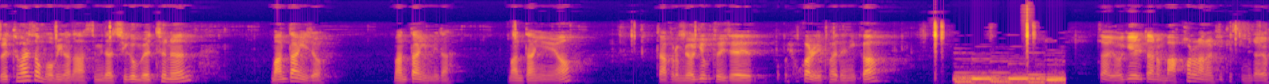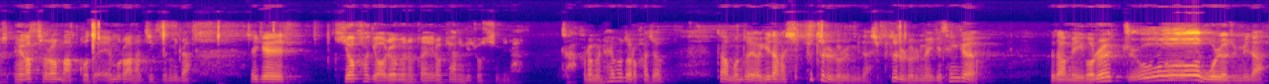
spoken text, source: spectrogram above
웨트 활성 범위가 나왔습니다. 지금 웨트는 만땅이죠. 만땅입니다. 만땅이에요. 자 그럼 여기부터 이제 효과를 입혀야 되니까 자 여기에 일단은 마커를 하나 찍겠습니다. 역시 베가스처럼 마커도 M으로 하나 찍습니다. 이게 기억하기 어려우면 그냥 이렇게 하는 게 좋습니다. 자 그러면 해보도록 하죠. 자 먼저 여기다가 Shift를 누릅니다. Shift를 누르면 이게 생겨요. 그 다음에 이거를 쭉 올려줍니다.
